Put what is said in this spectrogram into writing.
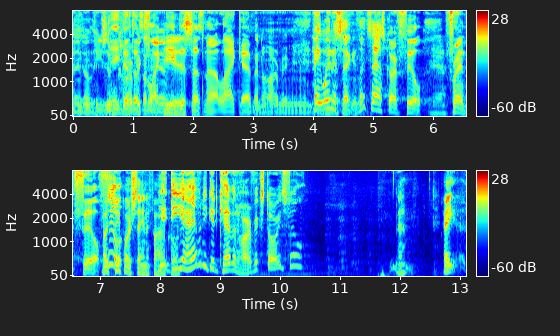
I know he's a He just Harvick doesn't like. fan. He, He just does not like Kevin Harvick. Mm, hey, wait a second. Let's ask our Phil friend Phil. most Phil, people are saying if I do you have any good Kevin Harvick stories, Phil? Uh, Hey, I'd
